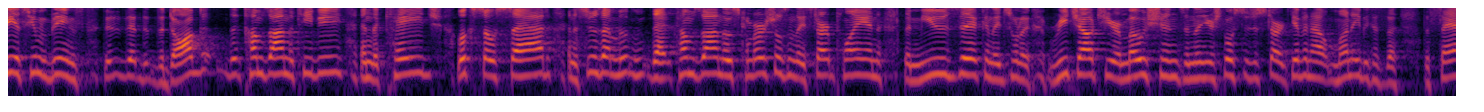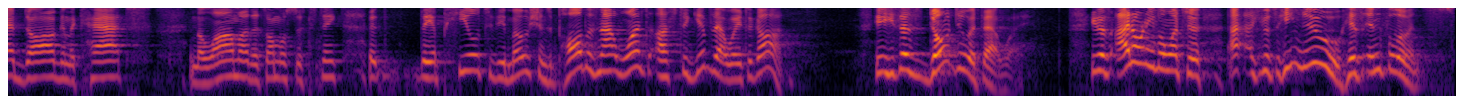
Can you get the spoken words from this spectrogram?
we as human beings, the, the, the, dog that comes on the TV in the cage looks so sad. And as soon as that, that comes on, those commercials, and they start playing the music, and they just want to reach out to your emotions, and then you're supposed to just start giving out money because the, the sad dog and the cat and the llama that's almost extinct, it, they appeal to the emotions. And Paul does not want us to give that way to God. He, he says, don't do it that way. He goes, I don't even want to, I, he goes, he knew his influence.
